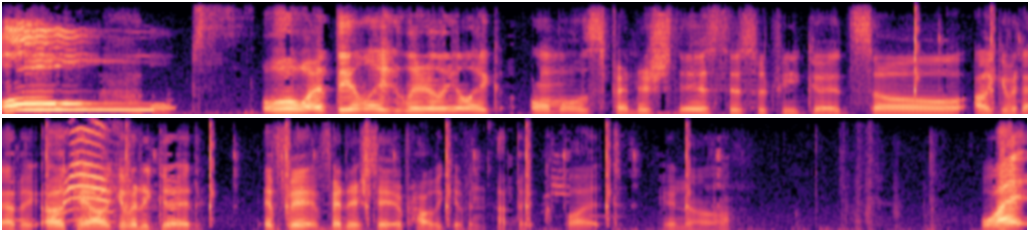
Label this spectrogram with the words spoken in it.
Oh. Oh, if they like literally like almost finished this, this would be good. So I'll give it epic. Okay, I'll give it a good. If it finished it, it'd probably give an epic. But you know, what?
